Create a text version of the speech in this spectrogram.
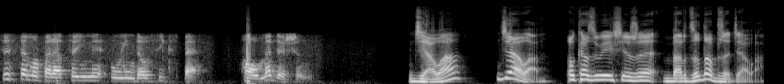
System operacyjny Windows XP Home Edition. Działa? Działa. Okazuje się, że bardzo dobrze działa.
